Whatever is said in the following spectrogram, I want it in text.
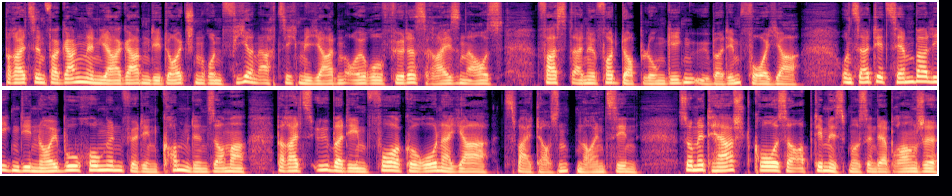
Bereits im vergangenen Jahr gaben die Deutschen rund 84 Milliarden Euro für das Reisen aus. Fast eine Verdopplung gegenüber dem Vorjahr. Und seit Dezember liegen die Neubuchungen für den kommenden Sommer bereits bereits über dem Vor-Corona-Jahr 2019. Somit herrscht großer Optimismus in der Branche,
